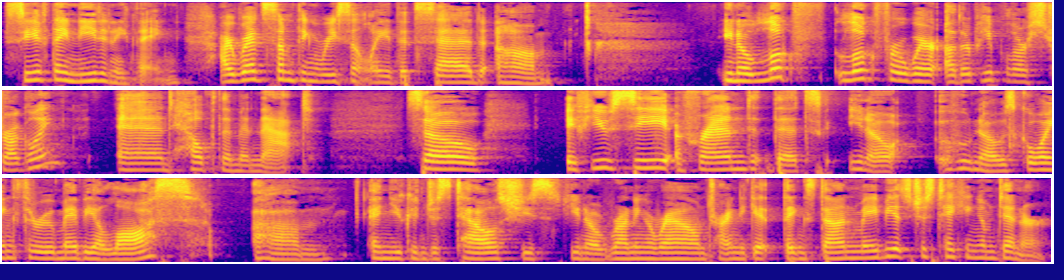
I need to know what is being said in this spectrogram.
See if they need anything. I read something recently that said, um, you know, look look for where other people are struggling and help them in that. So, if you see a friend that's, you know, who knows, going through maybe a loss, um, and you can just tell she's, you know, running around trying to get things done, maybe it's just taking them dinner.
